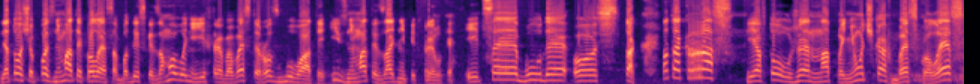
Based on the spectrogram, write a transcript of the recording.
для того, щоб познімати колеса, бо диски замовлені, їх треба вести, розбувати і знімати задні підкрилки. І це буде ось так. Отак раз. І авто вже на пеньочках без колес.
